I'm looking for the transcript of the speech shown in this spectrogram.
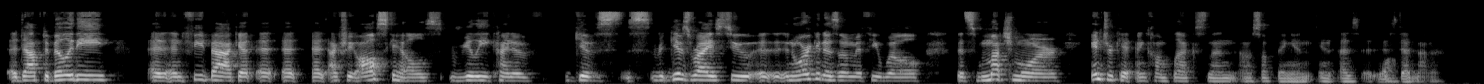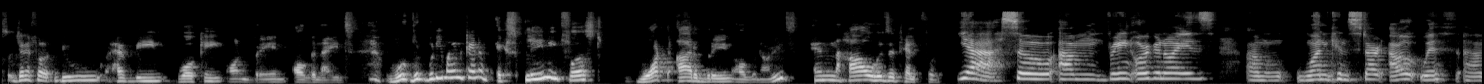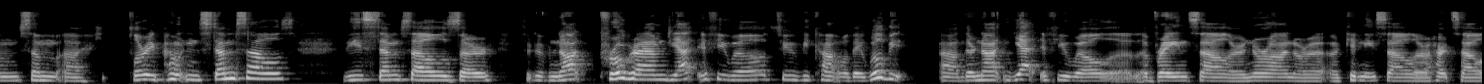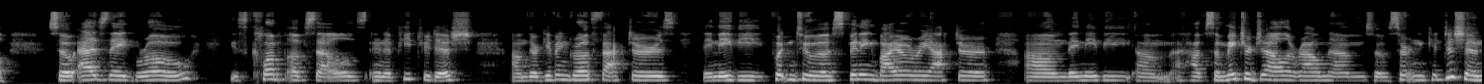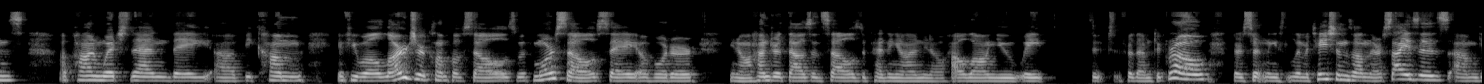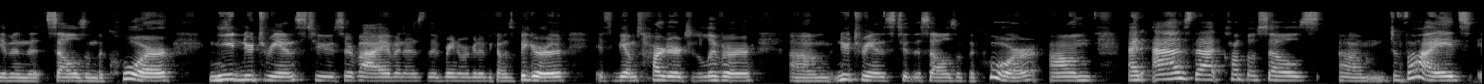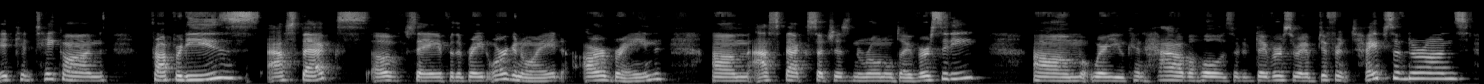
adaptability and, and feedback at, at, at, at actually all scales really kind of gives gives rise to an organism, if you will, that's much more intricate and complex than uh, something in, in as, wow. as dead matter. So Jennifer, you have been working on brain organoids. Would, would you mind kind of explaining first what are brain organoids and how is it helpful? Yeah, so um, brain organoids, um, one can start out with um, some uh, pluripotent stem cells. These stem cells are sort of not programmed yet, if you will, to become, well, they will be, uh, they're not yet, if you will, a, a brain cell or a neuron or a, a, kidney cell or a heart cell. So as they grow, these clump of cells in a petri dish, um, they're given growth factors. They may be put into a spinning bioreactor. Um, they may be um, have some matrix gel around them. So certain conditions upon which then they uh, become, if you will, a larger clump of cells with more cells, say of order, you know, 100,000 cells, depending on, you know, how long you wait to, for them to grow. There's certainly limitations on their sizes, um, given that cells in the core need nutrients to survive. And as the brain organ becomes bigger, it becomes harder to deliver um, nutrients to the cells of the core. Um, and as that clump of cells um, divides, it can take on properties, aspects of, say, for the brain organoid, our brain, um, aspects such as neuronal diversity, um, where you can have a whole sort of diverse array of different types of neurons.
